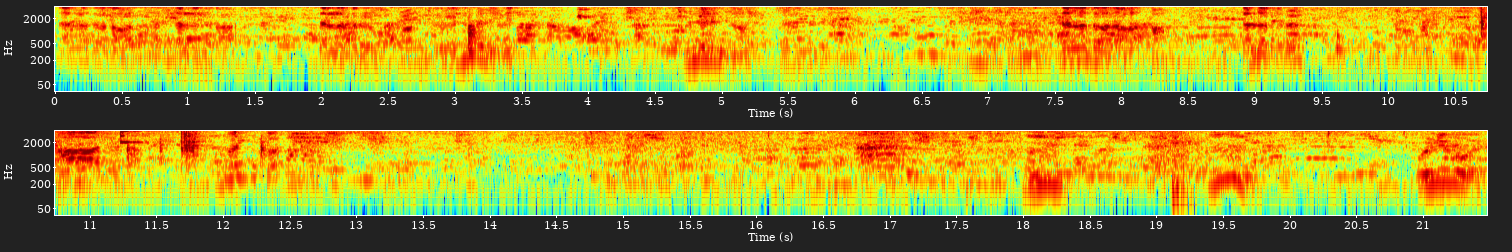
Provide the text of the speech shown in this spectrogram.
샐러드가 나왔습니다. 샐러드가 샐러드를 먹으러 왔습니다. 왜 흔들리지? 흔들립니다. 왜 흔들리죠? 음, 샐러드가 나와서 샐러드를 먹도록 하겠습니다. 아, 아주 맛있을 것 같습니다. 음, 음, 올리브 오일.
